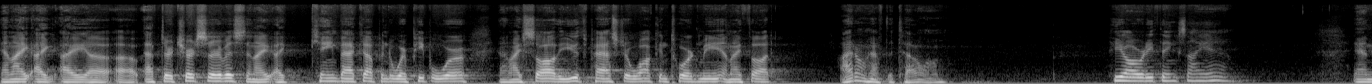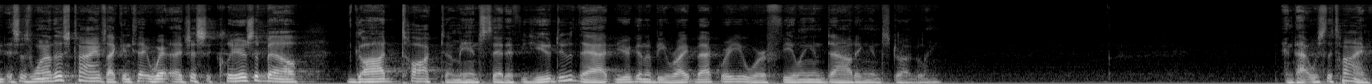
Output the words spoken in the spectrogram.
and I, I, I uh, uh, after a church service, and I, I came back up into where people were, and I saw the youth pastor walking toward me, and I thought, I don't have to tell him. He already thinks I am. And this is one of those times I can tell you where it just clears a bell. God talked to me and said, if you do that, you're going to be right back where you were, feeling and doubting and struggling. And that was the time.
